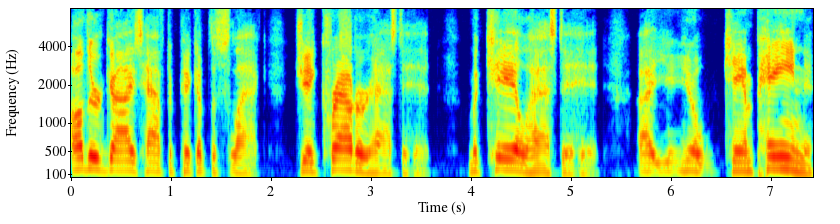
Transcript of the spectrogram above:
other guys have to pick up the slack. Jay Crowder has to hit. Mikal has to hit. Uh, you, you know, Cam Payne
